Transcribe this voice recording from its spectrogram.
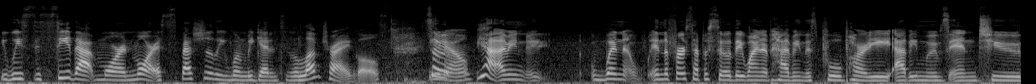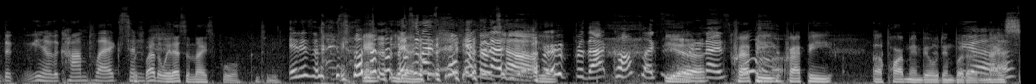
we see that more and more, especially when we get into the love triangles. So you know. yeah, I mean. When in the first episode they wind up having this pool party, Abby moves into the you know the complex and Which, by the way, that's a nice pool. Continue. It is a nice. And- yeah. it's a nice pool for, Yeah. for that complex. It's Yeah. a nice. Pool. Crappy pool. crappy apartment building, but Yeah. a nice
